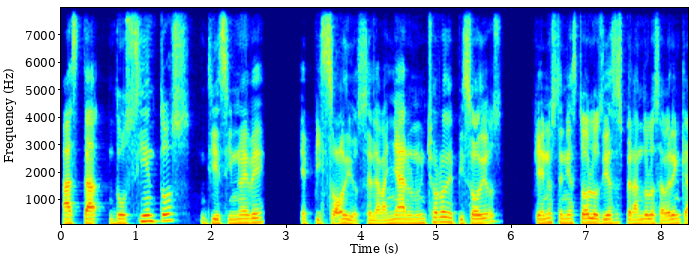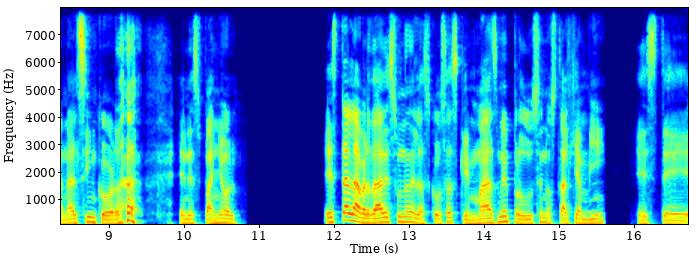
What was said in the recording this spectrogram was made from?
hasta 219 episodios. Se la bañaron, un chorro de episodios que nos tenías todos los días esperándolos a ver en Canal 5, ¿verdad? en español. Esta, la verdad, es una de las cosas que más me produce nostalgia a mí este,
